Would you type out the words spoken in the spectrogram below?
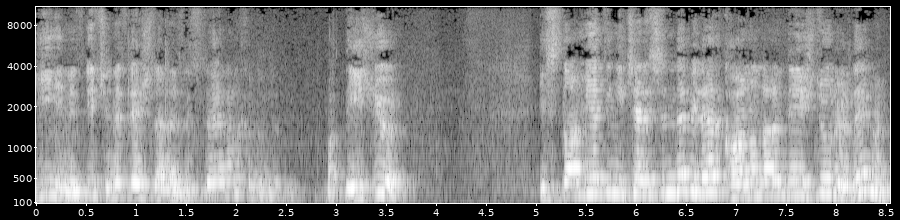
Yiyiniz, içiniz, eşlerinizi size helal kılın diyor. Bak değişiyor. İslamiyet'in içerisinde bile kanunların değiştiği oluyor değil mi?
